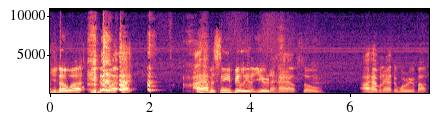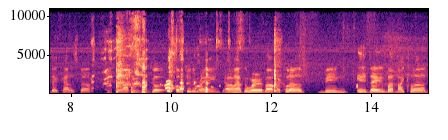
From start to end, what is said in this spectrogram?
you know what? You know what? I I haven't seen Billy in a year and a half, so I haven't had to worry about that kind of stuff. So I can go, go to the range. I don't have to worry about my club being anything but my club.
